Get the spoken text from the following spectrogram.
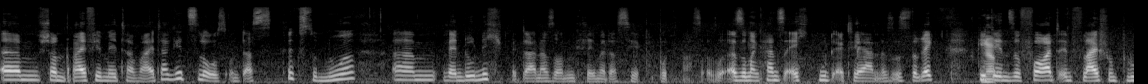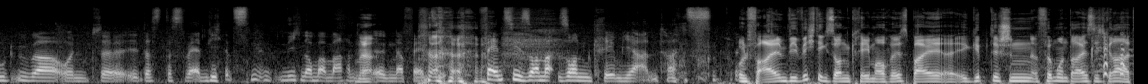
ähm, schon drei, vier Meter weiter geht's los. Und das kriegst du nur ähm, wenn du nicht mit deiner Sonnencreme das hier kaputt machst. Also, also man kann es echt gut erklären. Es ist direkt, geht ja. denen sofort in Fleisch und Blut über und äh, das, das werden die jetzt nicht nochmal machen ja. mit irgendeiner fancy, fancy Sonnencreme hier antanzen. Und vor allem, wie wichtig Sonnencreme auch ist bei äh, ägyptischen 35 Grad.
